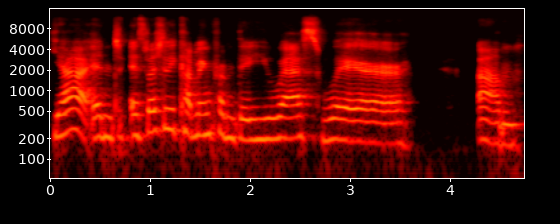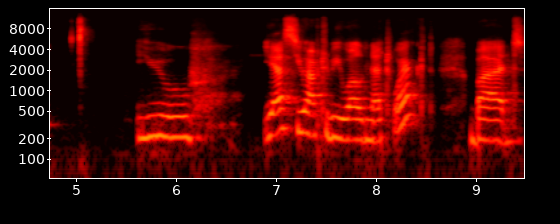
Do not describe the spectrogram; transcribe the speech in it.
Yeah, and especially coming from the US where um, you, yes, you have to be well networked, but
